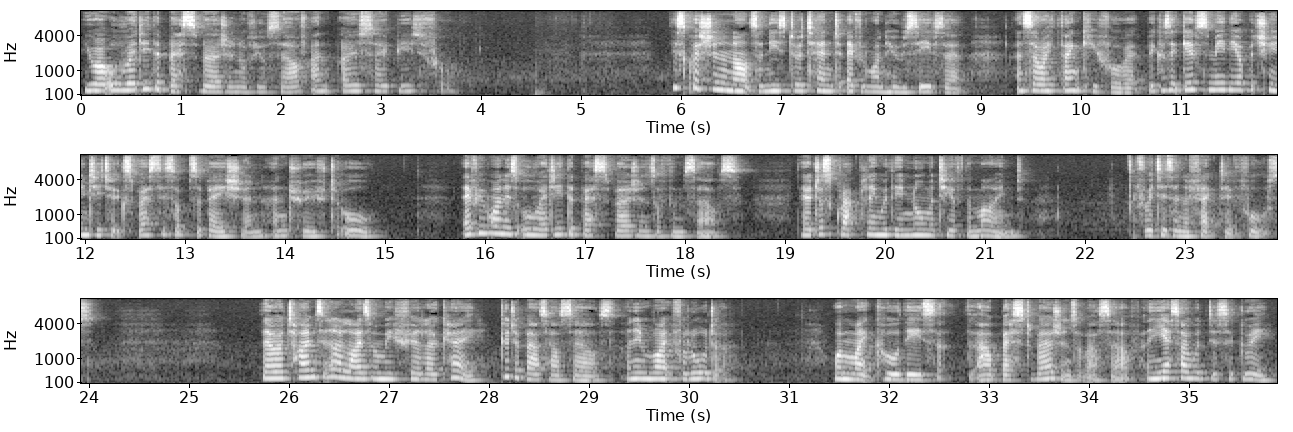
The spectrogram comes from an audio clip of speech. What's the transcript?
You are already the best version of yourself and oh so beautiful. This question and answer needs to attend to everyone who receives it, and so I thank you for it because it gives me the opportunity to express this observation and truth to all. Everyone is already the best versions of themselves. They are just grappling with the enormity of the mind, for it is an effective force. There are times in our lives when we feel okay, good about ourselves, and in rightful order. One might call these our best versions of ourselves, and yet I would disagree.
